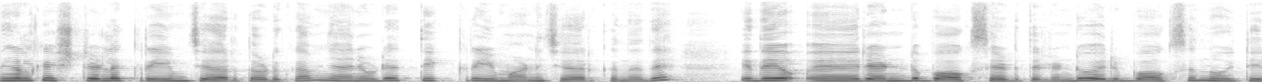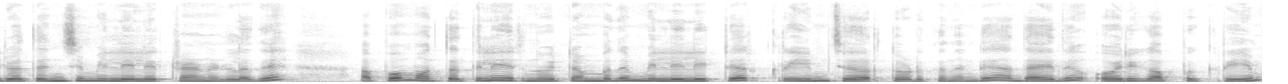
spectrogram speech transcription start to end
നിങ്ങൾക്ക് ഇഷ്ടമുള്ള ക്രീം ചേർത്ത് കൊടുക്കാം. ഞാനിവിടെ തിക്ക് ക്രീമാണ് ചേർക്കുന്നത്. ഇത് രണ്ട് ബോക്സ് എടുത്തിട്ടുണ്ട്. ഒരു ബോക്സ് നൂറ്റി ഇരുപത്തഞ്ച് ലിറ്റർ ഉള്ളത്. അപ്പോൾ മൊത്തത്തിൽ ഇരുന്നൂറ്റമ്പത് മില്ലി ലിറ്റർ ക്രീം ചേർത്ത് കൊടുക്കുന്നുണ്ട്. അതായത് ഒരു കപ്പ് ക്രീം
